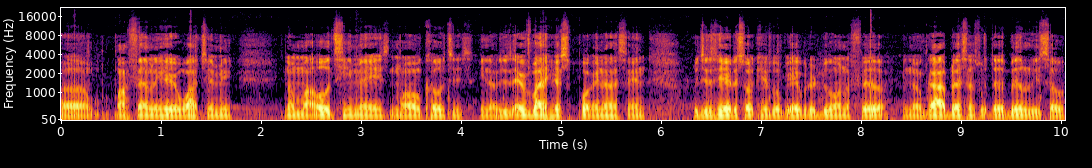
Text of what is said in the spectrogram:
Uh, my family here watching me. You know, my old teammates, my old coaches. You know, just everybody here supporting us and we're just here to showcase what we're able to do on the field. You know, God bless us with the ability, so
